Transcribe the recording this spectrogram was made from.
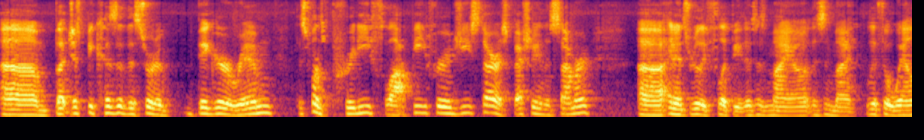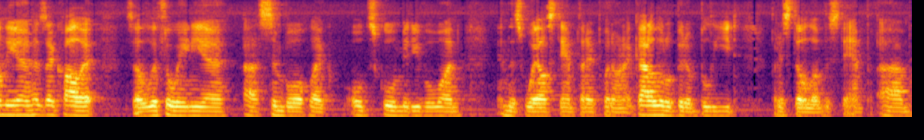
Um, but just because of the sort of bigger rim, this one's pretty floppy for a G-Star, especially in the summer. Uh, and it's really flippy. This is my own. This is my Lithuania, as I call it. So Lithuania uh, symbol, like old school medieval one, and this whale stamp that I put on it. Got a little bit of bleed, but I still love the stamp. Um,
